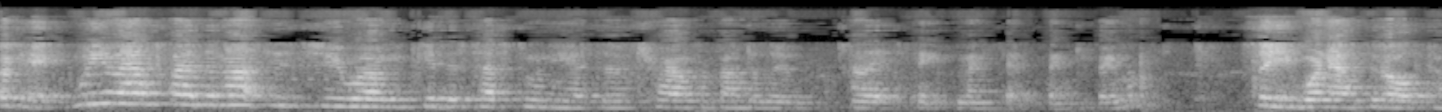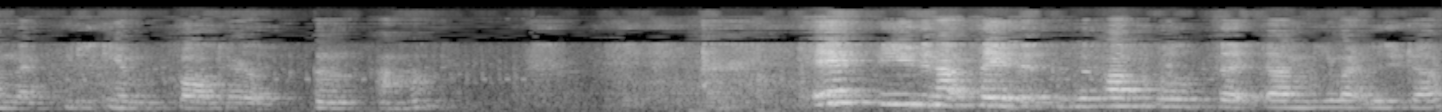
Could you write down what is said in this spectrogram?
Okay, were you asked by the Nazis to um, give this testimony at the trial for van der Lubbe? I like to take my steps, thank you very much. So you weren't asked at all to come there, you just came voluntarily? Mm, uh-huh. If you do not say this, is it possible that um, you might lose your job?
